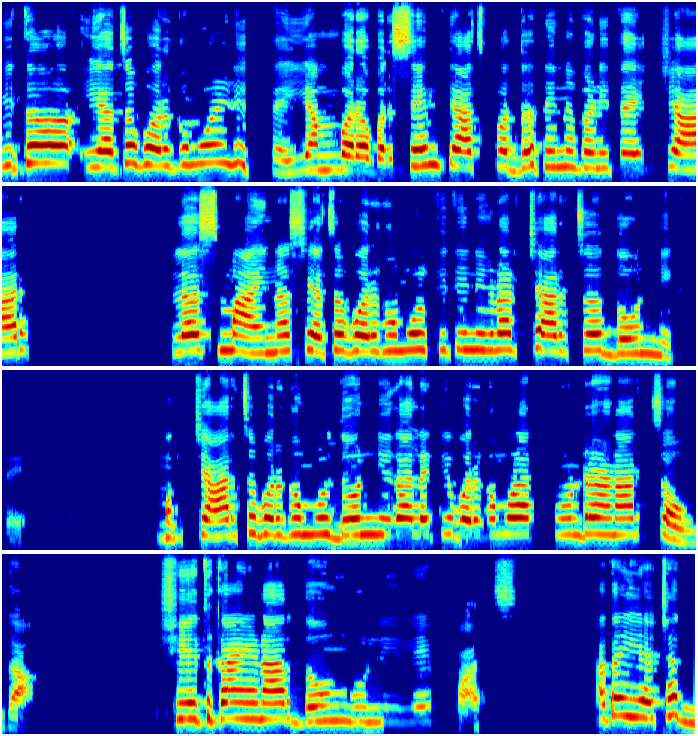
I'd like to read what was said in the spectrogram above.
इथं याचं वर्गमूळ निघतंय यम बरोबर. सेम त्याच पद्धतीनं गणित आहे चार प्लस मायनस याचं वर्गमूळ किती निघणार? चारचं दोन निघतंय. मग चारचं वर्गमूळ दोन निघालं की वर्गमुळात कोण राहणार? चौदा. छेद काय येणार? दोन गुणिले पाच. आता याच्यात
